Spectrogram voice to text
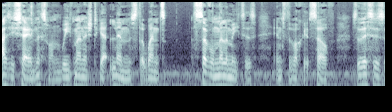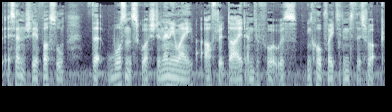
as you say in this one, we've managed to get limbs that went several millimetres into the rock itself. So this is essentially a fossil that wasn't squashed in any way after it died and before it was incorporated into this rock.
